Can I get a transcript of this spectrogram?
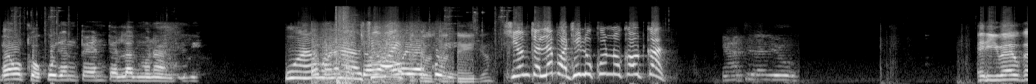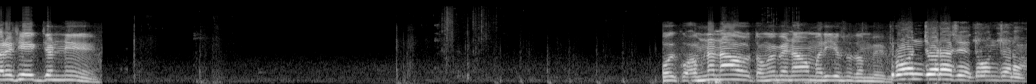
બે હું ઠોકું જન પેન પહેલા જ મને આલી હું આયો મને આવશે ભાઈ સીએમ ચલે પછી લોકો નોકઆઉટ કર. ક્યાં ચલાવ્યો એ રિવાઇવ કરે છે એક જણને. કોઈ કોઈ- હમણાં ના આવો તમે બે ના આવો મરી જશો તમે બે ત્રણ જણા છે ત્રણ જણા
